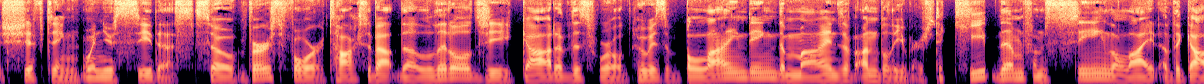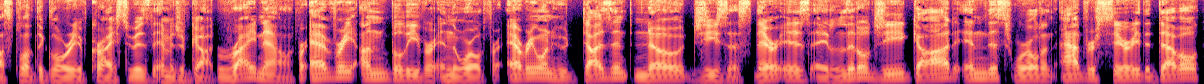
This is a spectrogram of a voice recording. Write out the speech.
shifting when you see this. So, verse 4 talks about the little g, God of this world, who is blinding the minds of unbelievers to keep them from seeing the light of the gospel of the glory of Christ, who is the image of God. Right now, for every unbeliever in the world, for everyone who doesn't know Jesus, there is a little g God in this world, an adversary, the devil,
